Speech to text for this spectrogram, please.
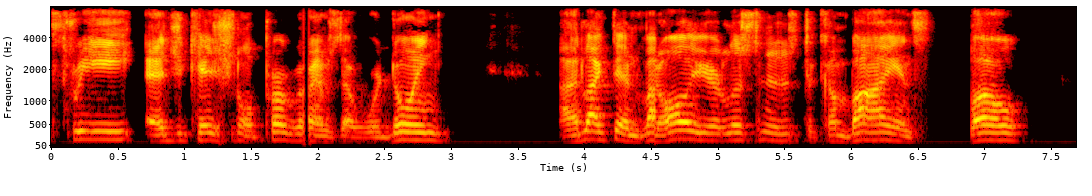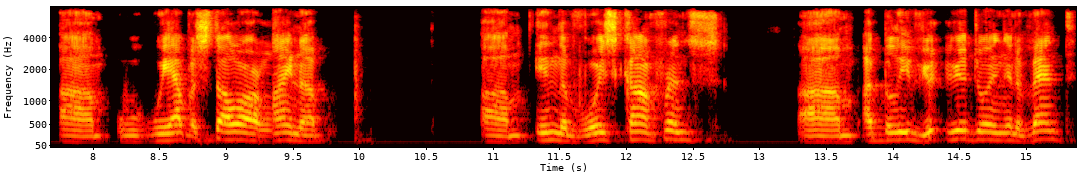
three educational programs that we're doing. I'd like to invite all your listeners to come by and hello. Um, we have a stellar lineup um, in the voice conference. Um, I believe you're, you're, doing an event.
